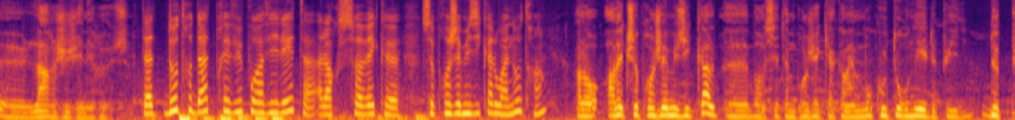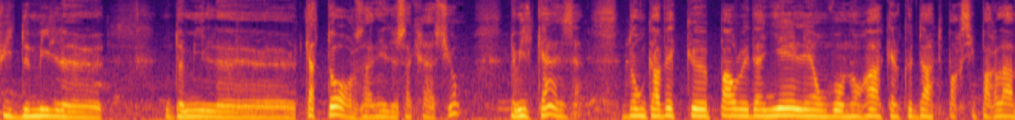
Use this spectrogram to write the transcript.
euh, large et généreuse. D'autres dates prévues pour Avileta, alors que ce soit avec euh, ce projet musical ou un autre hein? Alors avec ce projet musical, euh, bon, c'est un projet qui a quand même beaucoup tourné depuis, depuis 2000. 2014, année de sa création, 2015. Donc avec euh, Paolo et Daniel, et on, aura quelques dates par-ci par-là.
